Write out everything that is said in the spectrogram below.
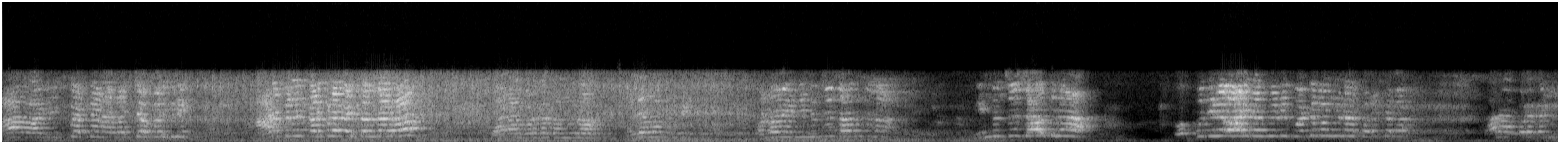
ఆ వాడు వచ్చే కొడుకుని ఆడపిల్లలు కడుపులో పెడుతున్నారా? చాలా కొడక నిన్ను చూసి నిన్ను చూసి ఒప్పు తినేవాడి కందుని కొట్టు మంగు నా కొడకరా. అలా కొడకండి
